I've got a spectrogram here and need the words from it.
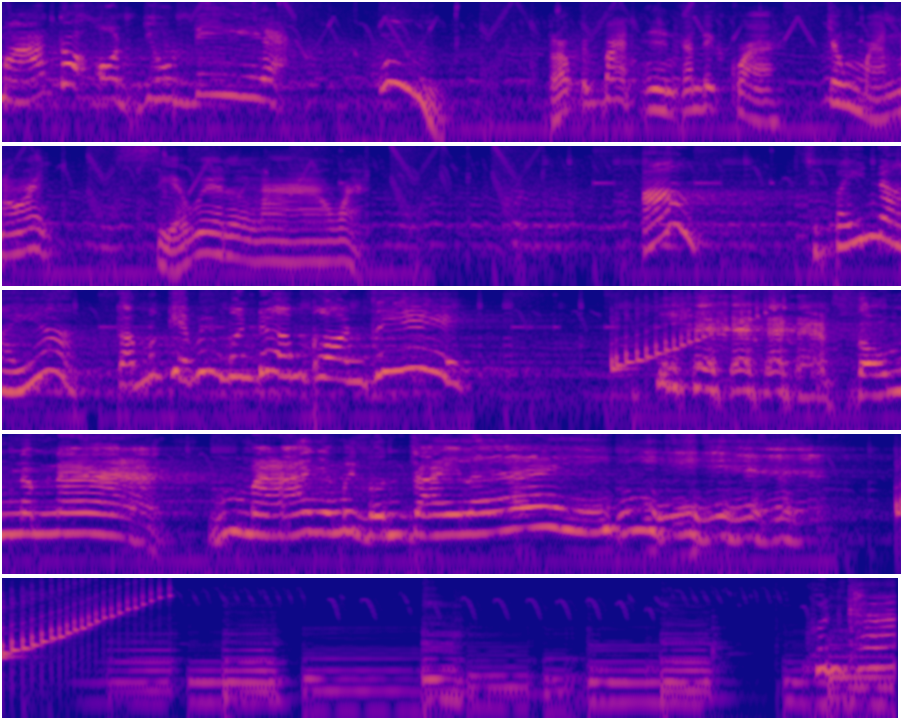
หมาก็อดอยู่ดีอะอืมเราไปบ้านอื่นกันดีกว่า เจ้าหมาน้อย เสียเวลาว่ะเอ้าจะไปไหนอะ กลับมาเก็บให้เหมือนเดิมก่อนสิสมน้ำหน้า หมายังไม่สนใจเลย คุณคะ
